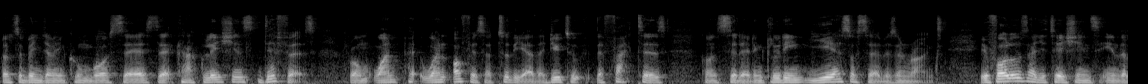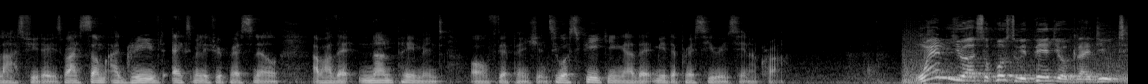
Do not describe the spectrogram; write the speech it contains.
Dr. Benjamin Kunbuor says that calculations differs from one, one officer to the other due to the factors considered, including years of service and ranks. It follows agitations in the last few days by some aggrieved ex-military personnel about the non-payment of their pensions. He was speaking at the the Press series in Accra. When you are supposed to be paid your gratuity,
